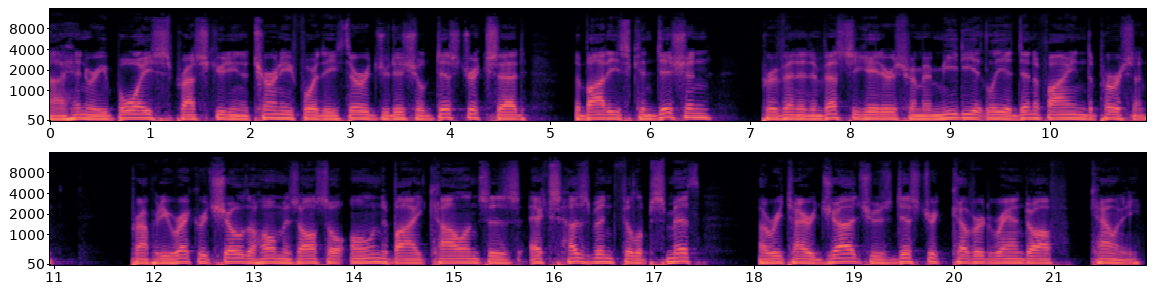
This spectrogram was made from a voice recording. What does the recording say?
Uh, Henry Boyce, prosecuting attorney for the 3rd Judicial District, said the body's condition prevented investigators from immediately identifying the person. Property records show the home is also owned by Collins's ex-husband Philip Smith, a retired judge whose district covered Randolph County.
